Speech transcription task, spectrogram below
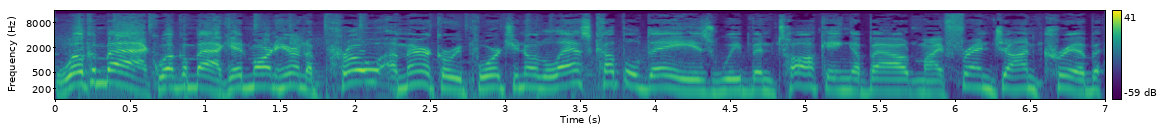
Welcome back. Welcome back. Ed Martin here on the Pro America Report. You know, the last couple days we've been talking about my friend John Cribb,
